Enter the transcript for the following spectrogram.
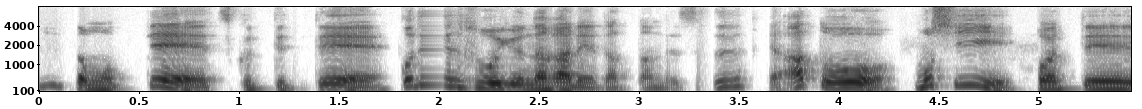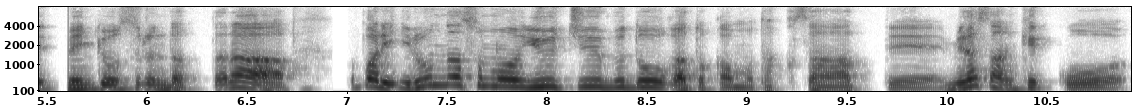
いいと思って作ってて、ここでそういう流れだったんです。であと、もしこうやって勉強するんだったら、やっぱりいろんなその YouTube 動画とかもたくさんあって、皆さん結構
